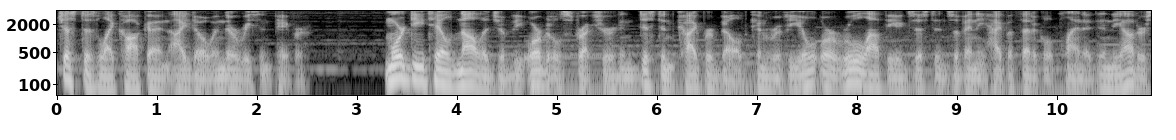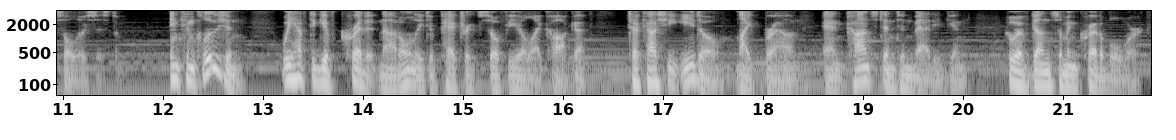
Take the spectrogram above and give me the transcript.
just as Lykawka and Ito in their recent paper. More detailed knowledge of the orbital structure in distant Kuiper belt can reveal or rule out the existence of any hypothetical planet in the outer solar system. In conclusion, we have to give credit not only to Patryk Sofia Lykawka, Takashi Ito, Mike Brown, and Konstantin Batygin, who have done some incredible work.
